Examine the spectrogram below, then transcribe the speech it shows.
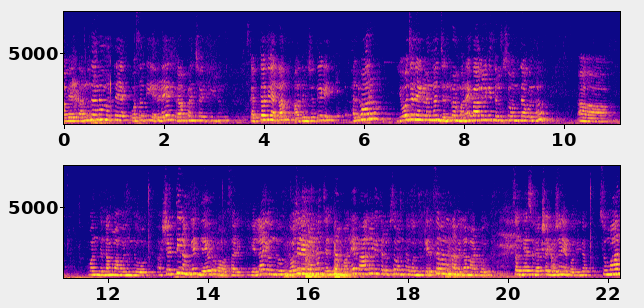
ಅವೆರಡು ಅನುದಾನ ಮತ್ತೆ ವಸತಿ ಎರಡೇ ಗ್ರಾಮ ಪಂಚಾಯತಿ ಇದು. ಕರ್ತವ್ಯ ಅಲ್ಲ, ಅದ್ರ ಜೊತೆಗೆ ಹಲವಾರು ಯೋಜನೆಗಳನ್ನ ಜನರ ಮನೆ ಬಾಗಿಲಿಗೆ ತಲುಪಿಸುವಂತ ಒಂದು ಒಂದು ನಮ್ಮ ಒಂದು ಶಕ್ತಿ ನಮಗೆ ದೇವರು ಸಾರಿ ಎಲ್ಲ ಒಂದು ಯೋಜನೆಗಳನ್ನ ಜನರ ಮನೆ ಬಾಗಿಲಿಗೆ ತಲುಪಿಸುವಂತ ಒಂದು ಕೆಲಸವನ್ನ ನಾವೆಲ್ಲ ಮಾಡ್ಬೋದು. ಸಂಧ್ಯಾ ಸುರಕ್ಷಾ ಯೋಜನೆ ಇರ್ಬೋದು. ಈಗ ಸುಮಾರು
